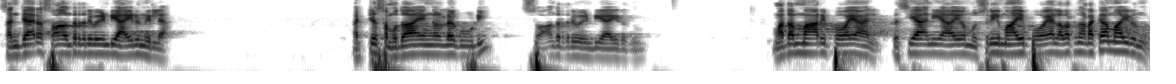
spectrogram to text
സഞ്ചാര സ്വാതന്ത്ര്യത്തിന് വേണ്ടി ആയിരുന്നില്ല. മറ്റു സമുദായങ്ങളുടെ കൂടി സ്വാതന്ത്ര്യത്തിന് വേണ്ടിയായിരുന്നു. മതം മാറിപ്പോയാൽ ക്രിസ്ത്യാനിയായോ മുസ്ലിമായി പോയാൽ അവർക്ക് നടക്കാമായിരുന്നു.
